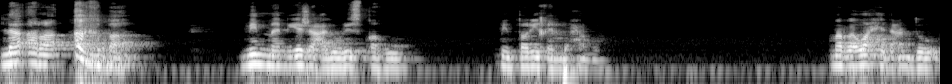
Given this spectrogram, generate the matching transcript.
لا أرى أغبى ممن يجعل رزقه من طريق محرم. مرة واحد عنده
